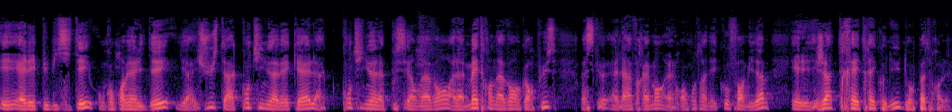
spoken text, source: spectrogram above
Et elle est publicité, on comprend bien l'idée. Il y a juste à continuer avec elle, à continuer à la pousser en avant, à la mettre en avant encore plus, parce qu'elle a vraiment, elle rencontre un écho formidable et elle est déjà très très connue, donc pas de problème.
